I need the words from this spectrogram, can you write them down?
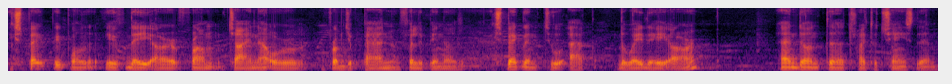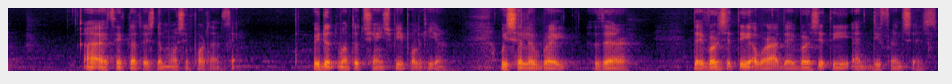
Expect people, if they are from China or from Japan, Filipinos, expect them to act the way they are and don't uh, try to change them. I, I think that is the most important thing. We don't want to change people here. We celebrate their diversity, our diversity and differences.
